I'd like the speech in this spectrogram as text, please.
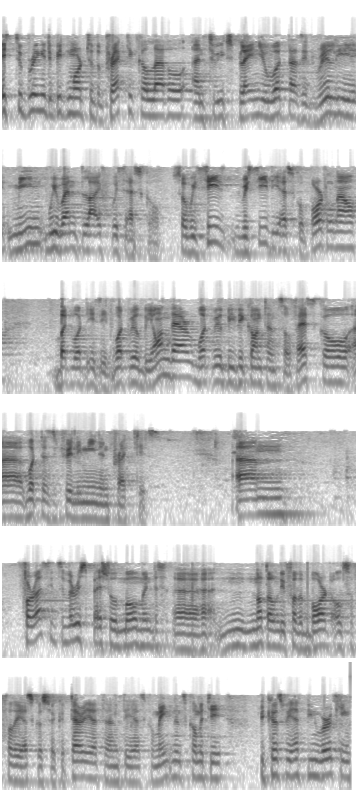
is to bring it a bit more to the practical level and to explain you what does it really mean we went live with ESCO. So we see, we see the ESCO portal now, but what is it? What will be on there? What will be the contents of ESCO? Uh, what does it really mean in practice? Um, for us, it's a very special moment, uh, not only for the board, also for the ESCO Secretariat and the ESCO Maintenance Committee, because we have been working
